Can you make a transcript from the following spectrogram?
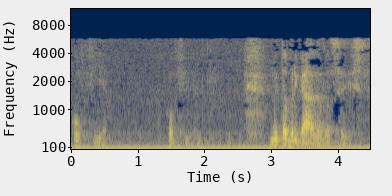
confia. Confia. Muito obrigado a vocês.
